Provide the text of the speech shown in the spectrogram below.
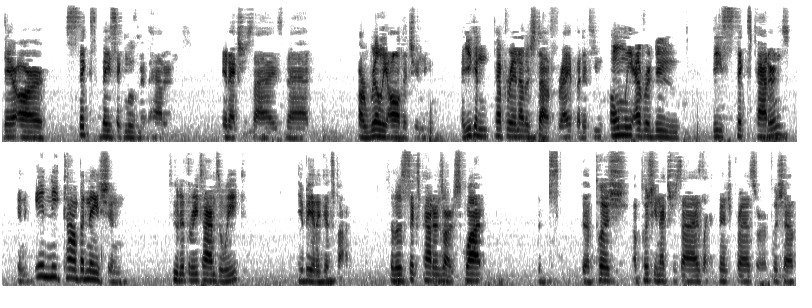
there are six basic movement patterns in exercise that are really all that you need. And you can pepper in other stuff, right? But if you only ever do these six patterns in any combination two to three times a week, you'll be in a good spot. So those six patterns are squat, the, the push, a pushing exercise like a bench press or a push up,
